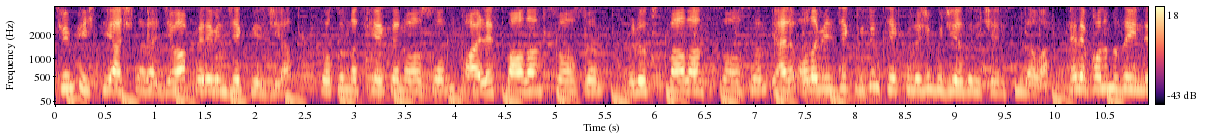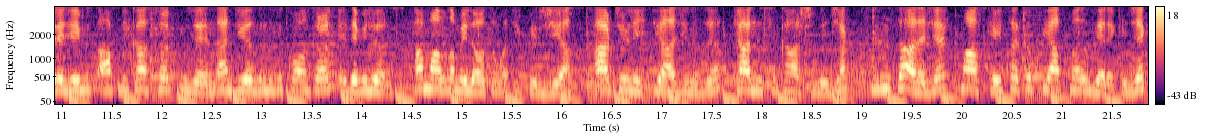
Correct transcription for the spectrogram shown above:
tüm ihtiyaçlara cevap verebilecek bir cihaz. Dokunmatik ekranı olsun, wireless bağlantısı olsun, bluetooth bağlantısı olsun. Yani olabilecek bütün teknoloji bu cihazın içerisinde var. Telefonumuza indireceğimiz aplikasyon üzerinden cihazımızı kontrol edebiliyoruz. Tam anlamıyla otomatik bir cihaz. Her türlü ihtiyacınızı kendisi karşılayacak. Sizin sadece maskeyi takıp yatmanız gerekecek.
